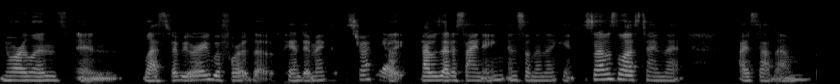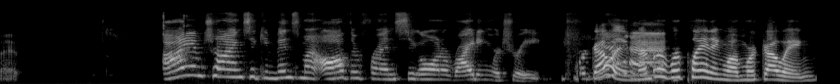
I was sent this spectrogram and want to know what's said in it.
New Orleans in last February before the pandemic struck. Yeah. Like I was at a signing and so then they came. So that was the last time that I saw them. But I am trying to convince my author friends to go on a writing retreat. We're going. Yeah. Remember, we're planning one. We're going.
